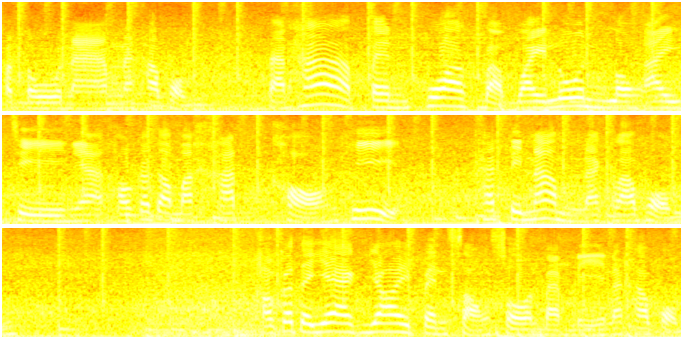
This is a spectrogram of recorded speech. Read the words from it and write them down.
ประตูน้ำนะครับผม แต่ถ้าเป็นพวกแบบวัยรุ่นลง IG เนี่ยเขาก็จะมาคัดของที่แพตตินัมนะครับผมเขาก็จะแยกย่อยเป็น 2 โซนแบบนี้นะครับผม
